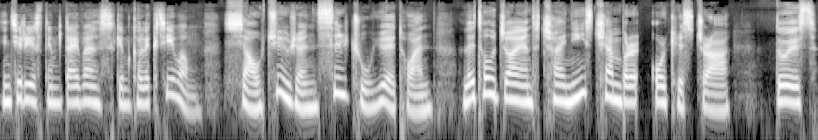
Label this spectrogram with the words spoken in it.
интересным тайваньским коллективом. Сяо Little Giant Chinese Chamber Orchestra, то есть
